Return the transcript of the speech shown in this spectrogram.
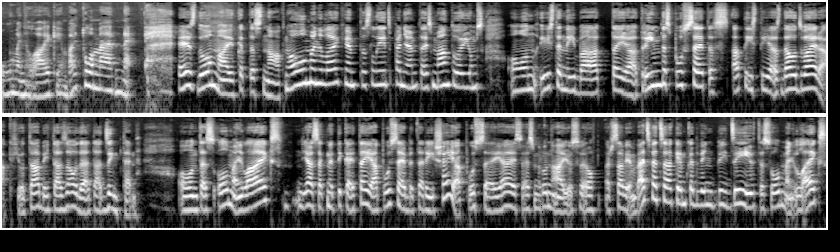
ulmaņa laikiem, vai tomēr ne? Es domāju, ka tas nāk no ulmaņa laikiem, tas līdz paņemtais mantojums, un īstenībā tajā trimdas pusē tas attīstījās daudz vairāk, jo tā bija tā zaudētā dzimtene. Un tas ulmaņa laiks, jāsaka, ne tikai tajā pusē, bet arī šajā pusē, ja es esmu runājusi vēl ar saviem vecvecākiem, kad viņi bija dzīvi, tas ulmaņa laiks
